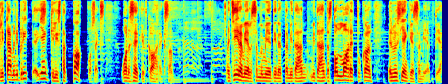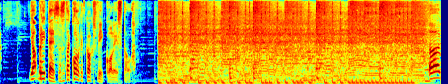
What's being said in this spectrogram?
Eli tämä meni Brit- Jenkkilista kakkoseksi vuonna 1978. Et siinä mielessä mä mietin, että mitä hän, mitä hän tästä on mahdettukaan esimerkiksi Jenkeissä miettiä. Ja Briteissä 132 viikkoa listalla. Ää,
